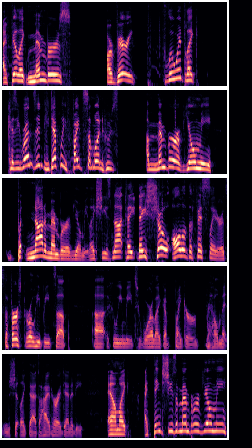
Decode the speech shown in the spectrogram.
I feel like members are very fluid. Like, because he runs in, he definitely fights someone who's a member of Yomi, but not a member of Yomi. Like, she's not. They, they show all of the fists later. It's the first girl he beats up, uh, who he meets, who wore like a biker helmet and shit like that to hide her identity. And I'm like, I think she's a member of Yomi,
